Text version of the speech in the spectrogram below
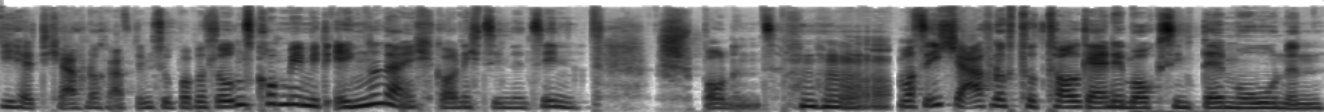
Die hätte ich auch noch auf dem Super. Aber sonst kommt mir mit Engeln eigentlich gar nichts in den Sinn. Spannend. Was ich auch noch total gerne mag, sind Dämonen.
